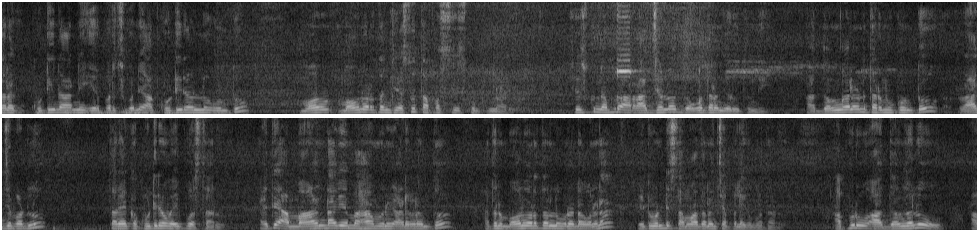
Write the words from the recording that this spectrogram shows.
తన కుటీరాన్ని ఏర్పరచుకొని ఆ కుటీరంలో ఉంటూ మౌ మౌనవ్రతం చేస్తూ తపస్సు చేసుకుంటున్నాడు. చేసుకున్నప్పుడు ఆ రాజ్యంలో దొంగతనం జరుగుతుంది. ఆ దొంగలను తరుముకుంటూ రాజభటులు తన యొక్క కుటీరం వైపు వస్తారు. అయితే ఆ మాండవ్య మహాముని అడగడంతో అతను మౌనవ్రతంలో ఉండడం వలన ఎటువంటి సమాధానం చెప్పలేకపోతాడు. అప్పుడు ఆ దొంగలు ఆ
